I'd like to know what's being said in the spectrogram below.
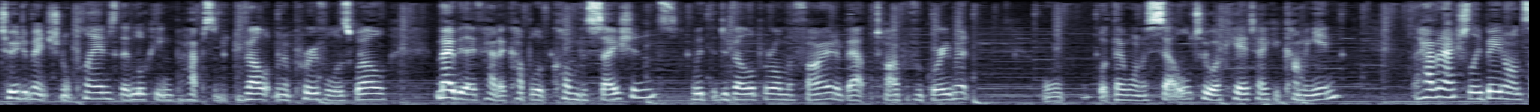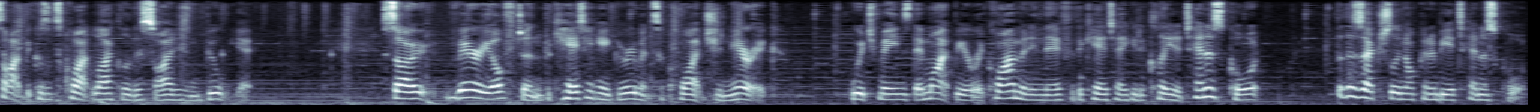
two dimensional plans. They're looking perhaps at development approval as well. Maybe they've had a couple of conversations with the developer on the phone about the type of agreement or what they want to sell to a caretaker coming in. They haven't actually been on site because it's quite likely the site isn't built yet. So, very often the caretaking agreements are quite generic, which means there might be a requirement in there for the caretaker to clean a tennis court, but there's actually not going to be a tennis court.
